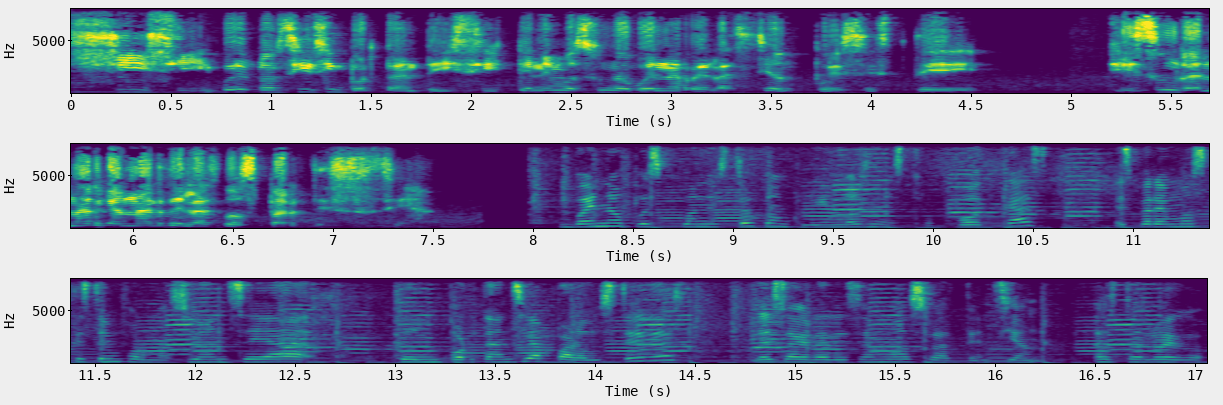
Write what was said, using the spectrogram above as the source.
Sí, sí, bueno, sí es importante y si tenemos una buena relación, pues este es un ganar-ganar de las dos partes. Bueno, pues con esto concluimos nuestro podcast. Esperemos que esta información sea de importancia para ustedes. Les agradecemos su atención. Hasta luego.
